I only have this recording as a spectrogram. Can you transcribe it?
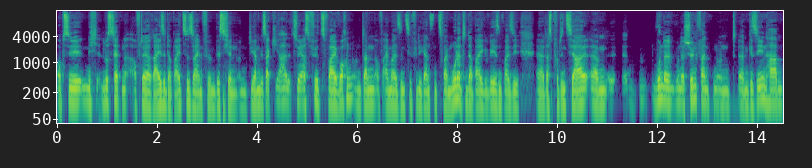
ob sie nicht Lust hätten, auf der Reise dabei zu sein für ein bisschen. Und die haben gesagt, ja, zuerst für zwei Wochen und dann auf einmal sind sie für die ganzen zwei Monate dabei gewesen, weil sie äh, das Potenzial ähm, äh, wunder, wunderschön fanden und ähm, gesehen haben.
